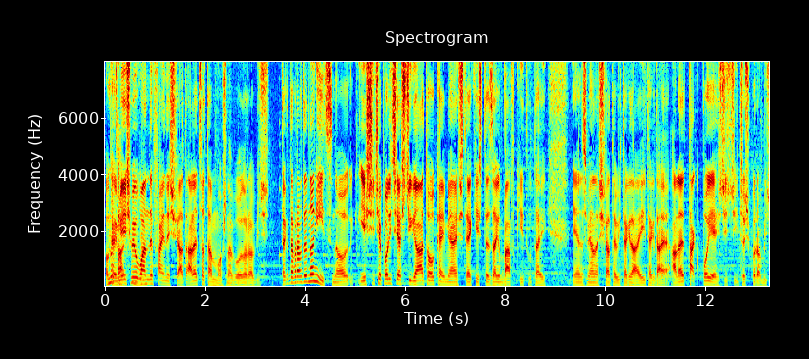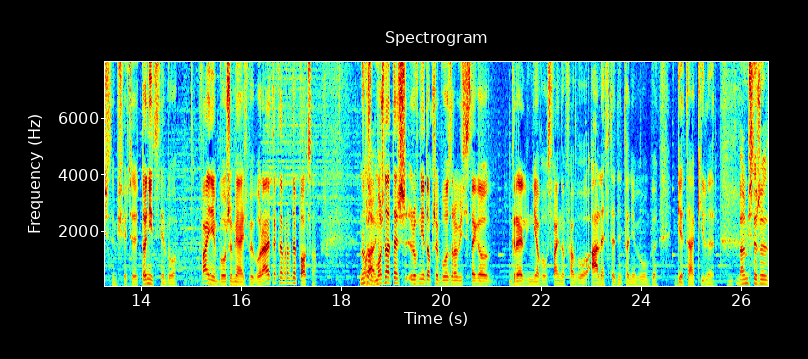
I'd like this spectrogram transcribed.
Okej, No tak, mieliśmy mhm. ładny, fajny świat, ale co tam można było robić? Tak naprawdę no nic, no. Jeśli cię policja ścigała, to okej, miałeś te jakieś te zabawki tutaj, nie wiem, zmiana świateł i tak dalej, i tak dalej. Ale tak pojeździć i coś porobić w tym świecie, to nic nie było. Fajnie było, że miałeś wybór, ale tak naprawdę po co? no Może, tak. Można też równie dobrze było zrobić z tego grę liniową z fajną fabułą, ale wtedy to nie byłoby GTA Killer. Ale myślę, że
